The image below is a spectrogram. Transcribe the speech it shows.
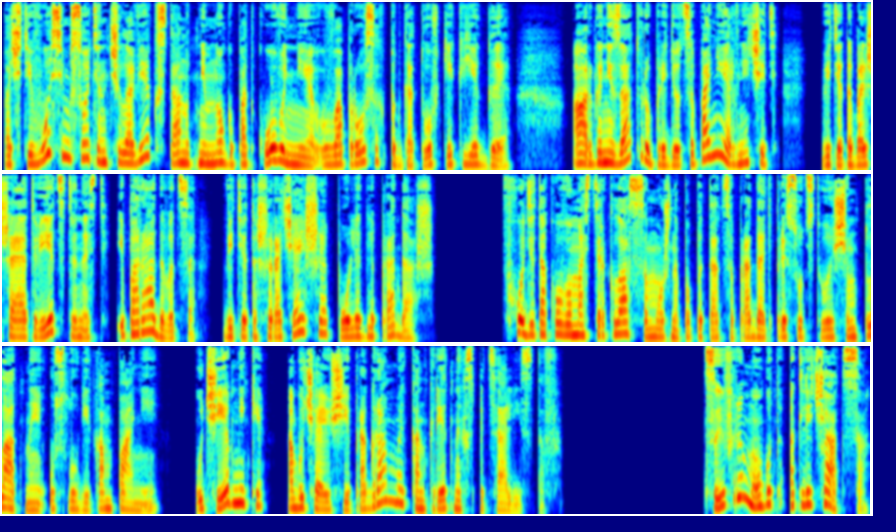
почти восемь сотен человек станут немного подкованнее в вопросах подготовки к ЕГЭ, а организатору придется понервничать, ведь это большая ответственность, и порадоваться, ведь это широчайшее поле для продаж. В ходе такого мастер-класса можно попытаться продать присутствующим платные услуги компании, учебники, обучающие программы конкретных специалистов. Цифры могут отличаться,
